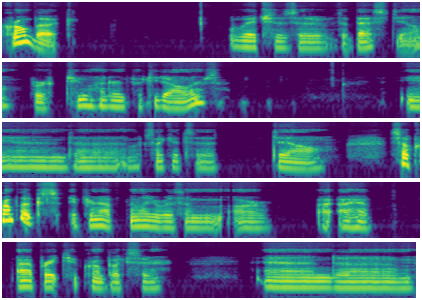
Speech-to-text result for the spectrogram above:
Chromebook, which is a, the best deal for $250. And uh, looks like it's a Dell. So Chromebooks, if you're not familiar with them, are I, I have I operate two Chromebooks there, and um,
